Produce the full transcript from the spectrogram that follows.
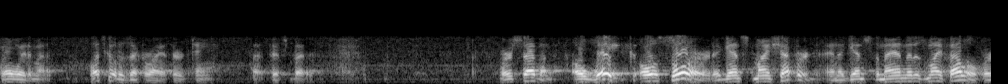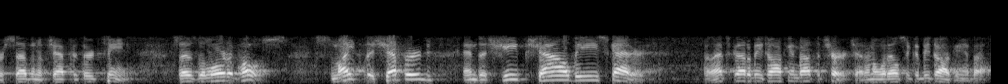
well, wait a minute. Let's go to Zechariah 13. That fits better. Verse 7 Awake, O sword, against my shepherd, and against the man that is my fellow. Verse 7 of chapter 13 says the Lord of hosts Smite the shepherd, and the sheep shall be scattered. Now that's got to be talking about the church. I don't know what else it could be talking about.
